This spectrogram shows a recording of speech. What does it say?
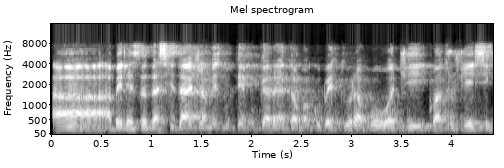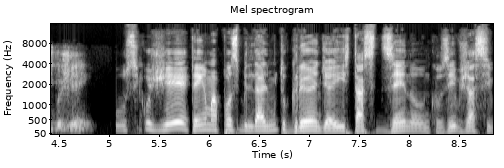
a, a beleza da cidade e, ao mesmo tempo, garanta uma cobertura boa de 4G e 5G. O 5G tem uma possibilidade muito grande aí, está se dizendo, inclusive, já se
